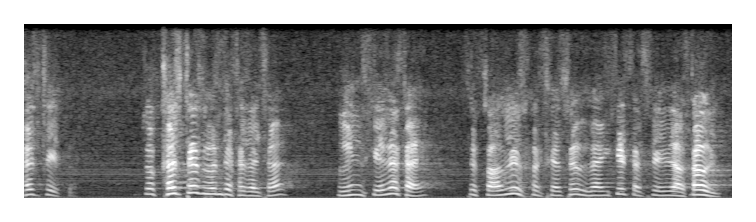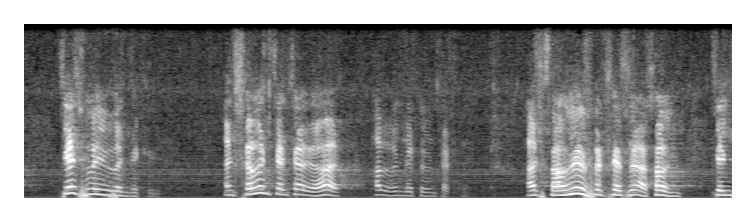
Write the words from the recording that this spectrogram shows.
खर्च येतो. तो खर्चच बंद करायचा. म्हणून केलं काय तर काँग्रेस पक्षाचं बँकेत असलेलं अकाउंट तेच वेळी बंद केलं. आणि सगळं त्यांचा व्यवहार हा बंद करून टाकला. आज काँग्रेस पक्षाचं अकाउंट त्यांनी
